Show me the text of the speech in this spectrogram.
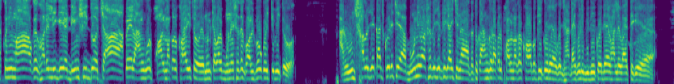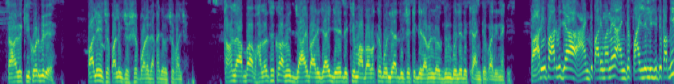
এখনই মা ওকে ঘরে লিগিয়ে ডিম সিদ্ধ চা আপেল আঙ্গুর ফল মাকড় খাইতো এমনকি আমার বোনের সাথে গল্পও করতে দিত আর ওই শালো যে কাজ করেছে বোনই ওর সাথে যেতে চাইছে না তো তোকে আঙ্গুর আপেল ফল মাকড় খাওয়াবো কি করে? ওকে করে ভিডিও করে দেয় ভালো বাড়ি থেকে তাহলে কি করবি রে? পালিয়েছে পালিয়েছে সে পরে দেখা যাবে সে পালিয়েছে। তাহলে আব্বা ভালো থেকো আমি যাই বাড়ি যাই গিয়ে দেখি মা বাবাকে বলি আর দু চারটি গ্রামের লোকজন বলে দেখি আনতে পারি নাকি। পারবি পারবি যা আনতে পারি মানে আনতে পাইলে লিখিতে পাবি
